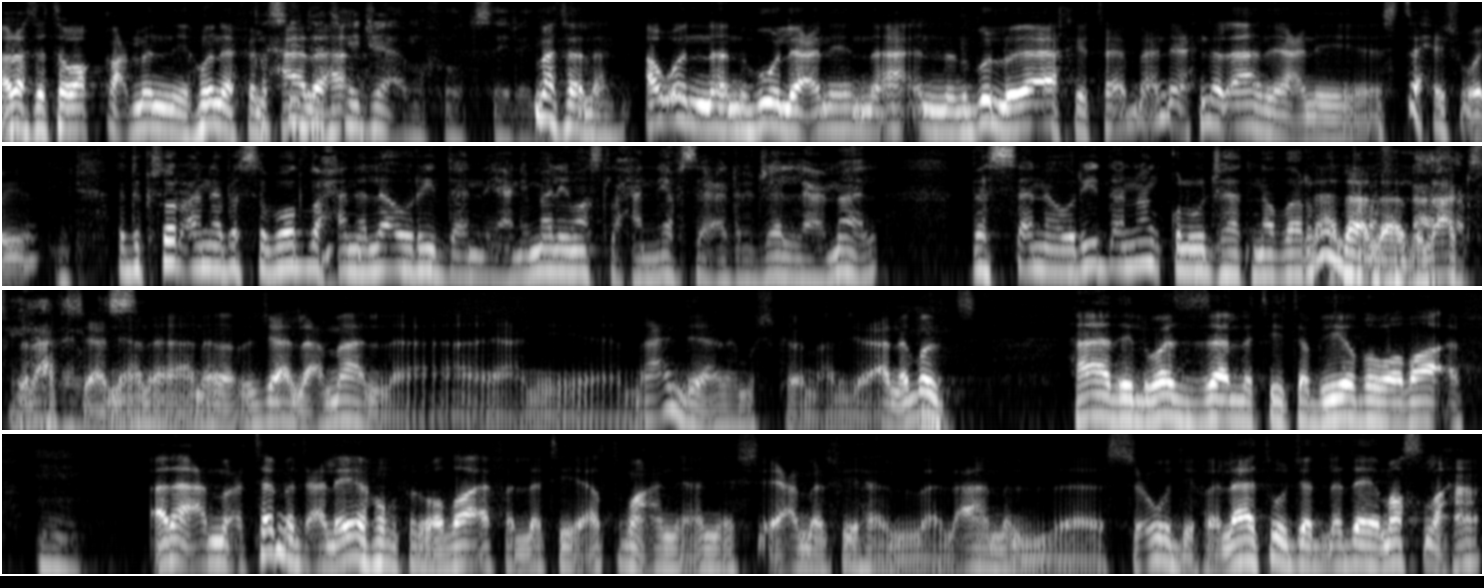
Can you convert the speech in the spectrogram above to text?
ألا تتوقع مني هنا في الحالة؟ هجاء المفروض تصير مثلا. أو أن نقول يعني أن نقول له يا أخي طيب يعني إحنا الآن يعني استحي شوية دكتور أنا بس بوضح أنا لا أريد أن يعني ما لي مصلحة أن يفزع رجال الأعمال بس أنا أريد أن ننقل وجهة نظر لا لا لا بالعكس بالعكس يعني أنا أنا رجال الأعمال يعني ما عندي أنا مشكلة مع الرجال. أنا قلت هذه الوزة التي تبيض وظائف. أنا معتمد عليهم في الوظائف التي أطمع أن يعمل فيها العامل السعودي فلا توجد لدي مصلحة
